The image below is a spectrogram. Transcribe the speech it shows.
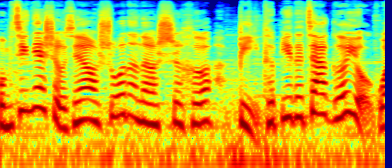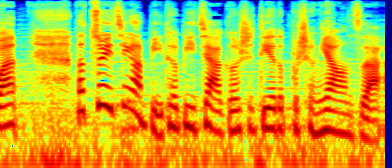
我们今天首先要说的呢是和比特币的价格有关。那最近啊，比特币价格是跌得不成样子啊，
